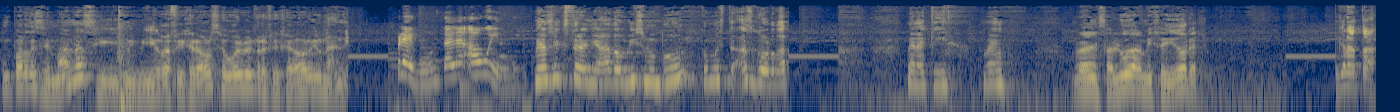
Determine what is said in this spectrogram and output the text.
un par de semanas y mi, mi refrigerador se vuelve el refrigerador de una niña. Pregúntale a Windy. ¿Me has extrañado, Miss Boom? ¿Cómo estás, gorda? Ven aquí, ven. Ven, saluda a mis seguidores. Grata,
